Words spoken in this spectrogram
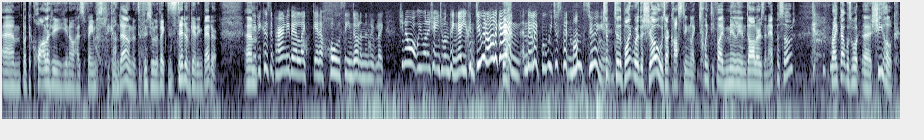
Um, but the quality, you know, has famously gone down of the visual effects instead of getting better. Um, yeah, because apparently they'll like get a whole scene done and then they're like, do you know what? We want to change one thing. Now you can do it all again. And they're like, but we just spent months doing it. to, to the point where the shows are costing like $25 million an episode. right? That was what uh, She Hulk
